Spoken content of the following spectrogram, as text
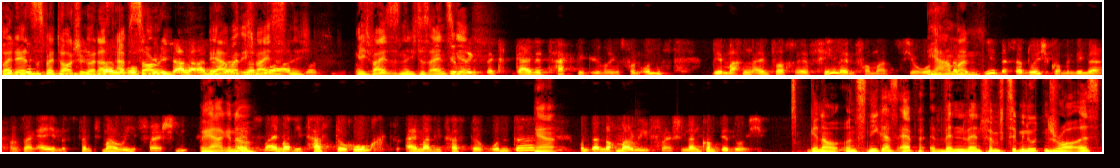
weil du jetzt das bei Talkshow gehört hast, I'm sorry. an Ja, Mann, ich "Sag weiß es nicht. Ich weiß es nicht. Das Einzige, Übrigens eine geile Taktik übrigens von uns. Wir machen einfach äh, Fehlinformationen, Ja, damit Mann. wir besser durchkommen, indem wir einfach sagen, ey, ihr müsst fünfmal refreshen. ja genau. Äh, zweimal die Taste hoch, einmal die Taste runter Ja. und dann nochmal refreshen. Dann kommt ihr durch. Genau, und Sneakers App, wenn, wenn 15 Minuten Draw ist,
